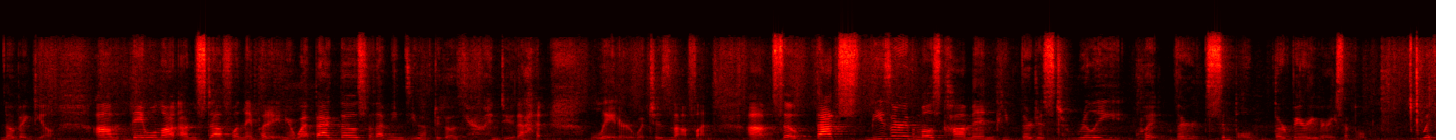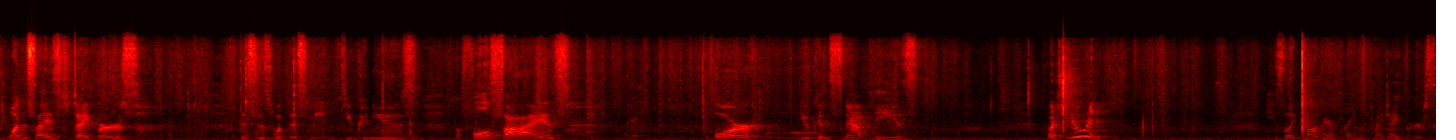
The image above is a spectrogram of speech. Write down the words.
No big deal. Um, they will not unstuff when they put it in your wet bag though, so that means you have to go through and do that later, which is not fun. Um, so that's these are the most common. They're just really quick. They're simple. They're very very simple. With one-sized diapers, this is what this means. You can use the full size or you can snap these. What you doing? He's like, Mom, you're playing with my diapers.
